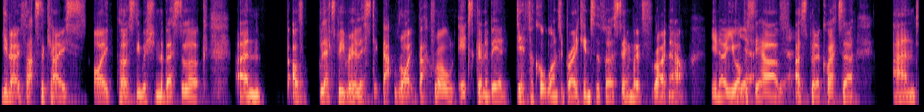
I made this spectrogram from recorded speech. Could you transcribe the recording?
you know, if that's the case, I personally wish him the best of luck. And I've, let's be realistic. That right back role, it's going to be a difficult one to break into the first team with right now. You know, you Yeah, obviously have yeah. Azpilicueta and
